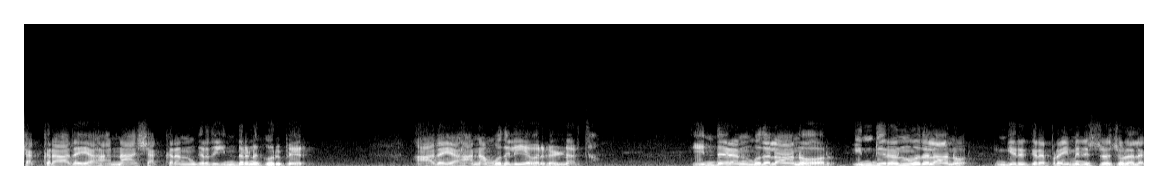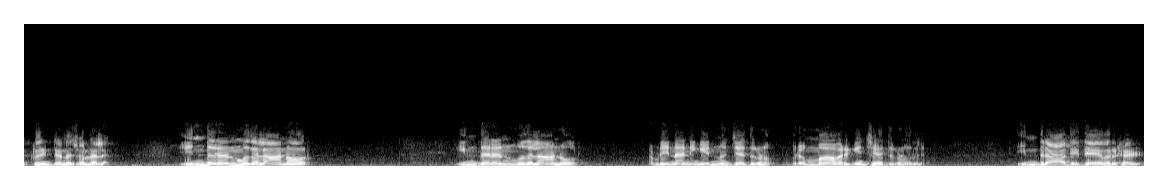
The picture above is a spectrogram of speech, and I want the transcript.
சக்கராதயன்னா சக்கரன்கிறது இந்திரனுக்கு ஒரு பேர். ஆதயகானா முதலியவர்கள்னு அர்த்தம். இந்திரன் முதலானோர் இந்திரன் முதலானோர். இங்கே இருக்கிற பிரைம் மினிஸ்டரை சொல்லலை கிளின்டனை சொல்லலை. இந்திரன் முதலானோர். இந்திரன் முதலானோர். அப்படின்னா நீங்கள் இன்னும் சேர்த்துக்கணும். பிரம்மா வரைக்கும் சேர்த்துக்கணும் இதில். இந்திராதி தேவர்கள்.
